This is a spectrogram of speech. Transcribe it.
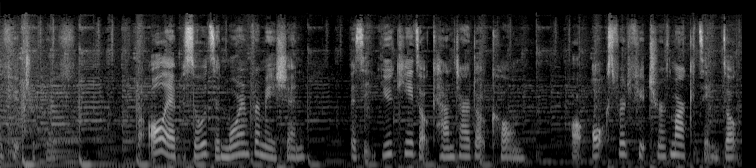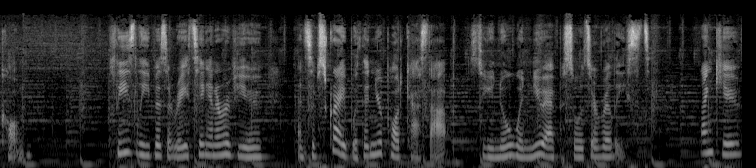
to Futureproof. For all episodes and more information, visit uk.kantar.com or oxfordfutureofmarketing.com. Please leave us a rating and a review and subscribe within your podcast app so you know when new episodes are released. Thank you.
